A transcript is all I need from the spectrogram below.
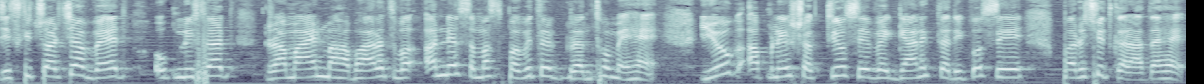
जिसकी चर्चा वेद, उपनिषद, रामायण, महाभारत व अन्य समस्त पवित्र ग्रंथों में है। योग अपने शक्तियों से वैज्ञानिक तरीकों से परिचित कराता है।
